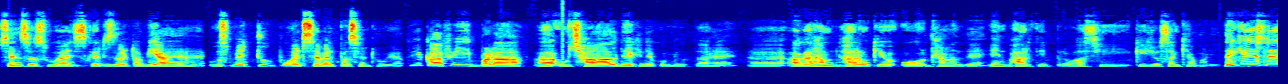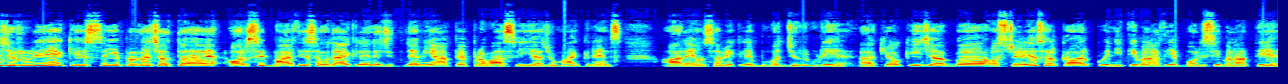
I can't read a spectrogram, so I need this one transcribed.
सेंसस हुआ है, जिसका रिज़ल्ट अभी आया है, उसमें 2.7 परसेंट हो गया। तो ये काफ़ी बड़ा उछाल देखने को मिलता है। अगर हम धर्म की ओर ध्यान दें, इन भारतीय प्रवासी की जो संख्या बढ़ी। देखिए, इसलिए ज़रूरी है कि इससे ये पता चलता है, और सिर्फ़ भारतीय समुदाय के लिए जितने भी यहाँ पे प्रवासी या जो माइग्रेंट्स आ रहे हैं उन सभी के लिए बहुत ज़रूरी है। क्योंकि जब ऑस्ट्रेलिया सरकार कोई नीति बनाती है पॉलिसी बनाती है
